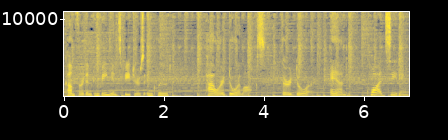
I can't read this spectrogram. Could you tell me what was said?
Comfort and convenience features include power door locks, third door, and quad seating.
